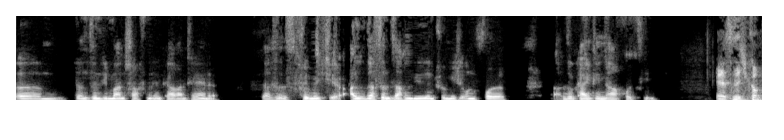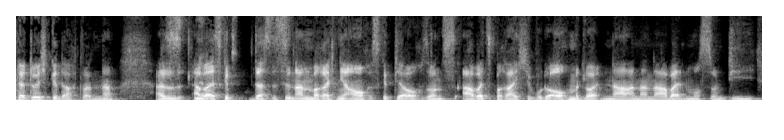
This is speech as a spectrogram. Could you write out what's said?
ähm, dann sind die Mannschaften in Quarantäne. Das ist für mich, also das sind Sachen, die sind für mich unvoll, also kann ich nicht nachvollziehen. Er ist nicht komplett durchgedacht worden, ne? Also, aber ja. es gibt, das ist in anderen Bereichen ja auch. Es gibt ja auch sonst Arbeitsbereiche, wo du auch mit Leuten nah aneinander arbeiten musst und die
